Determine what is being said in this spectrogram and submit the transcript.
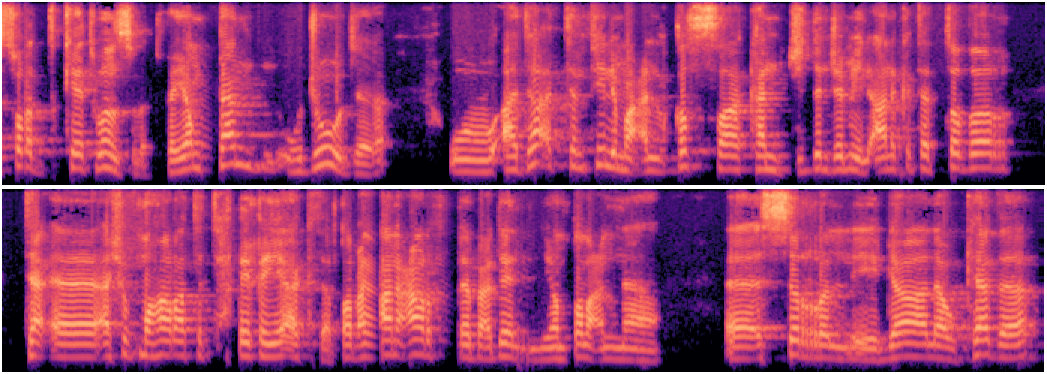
صورة كيت وينسلت فيوم كان وجوده وأداء التمثيلي مع القصة كان جدا جميل. أنا كنت أنتظر ت- أشوف مهاراته التحقيقية أكثر. طبعا أنا عارف إنه بعدين يوم طلع انه آه، السر اللي قاله وكذا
